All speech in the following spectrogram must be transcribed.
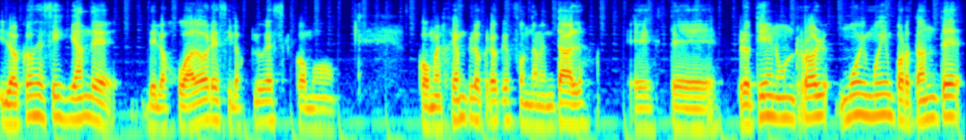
Y lo que vos decís, Jan, de, de los jugadores y los clubes como como ejemplo creo que es fundamental, este, pero tienen un rol muy muy importante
